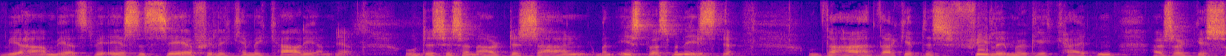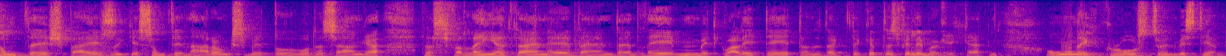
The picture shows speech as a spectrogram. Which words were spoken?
wir haben jetzt, wir essen sehr viele Chemikalien. Ja. Und es ist ein altes Sagen, man isst, was man isst. Ja. Und da, da gibt es viele Möglichkeiten, also gesunde Speisen, gesunde Nahrungsmittel, wo du sagen, ja, das verlängert deine, dein, dein Leben mit Qualität. Und da, da gibt es viele Möglichkeiten, ohne groß zu investieren.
